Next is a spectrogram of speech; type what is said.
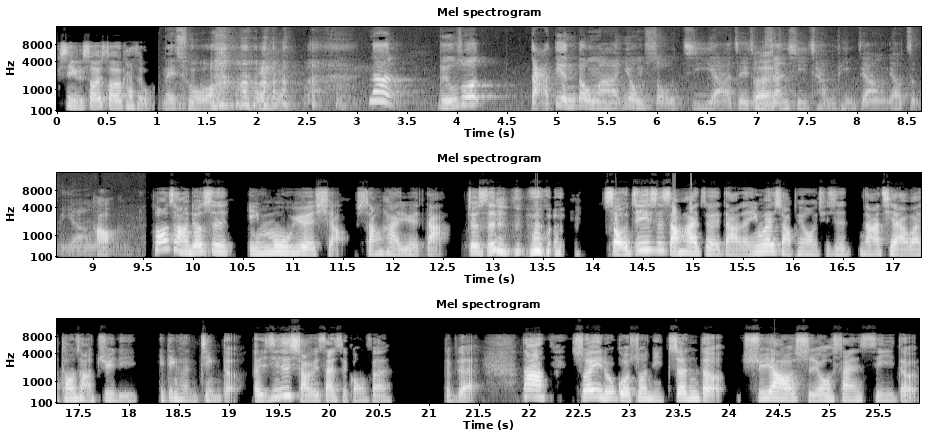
行，收一收又开始。没错。那比如说打电动啊、用手机啊这种三 C 产品，这样要怎么样？好，通常就是荧幕越小，伤害越大。就是 手机是伤害最大的，因为小朋友其实拿起来玩，通常距离一定很近的，呃，已经是小于三十公分，对不对？那所以如果说你真的需要使用三 C 的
